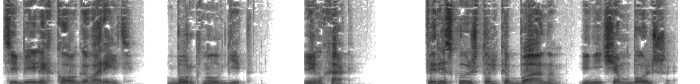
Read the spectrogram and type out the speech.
Тебе легко говорить. — буркнул гид. «Имхак, ты рискуешь только баном и ничем больше,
